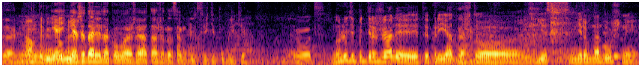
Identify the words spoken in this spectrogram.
да. Нам так не, не ожидали такого ажиотажа, на самом деле, среди публики. Вот. Ну, люди поддержали, это приятно, да. что есть неравнодушные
